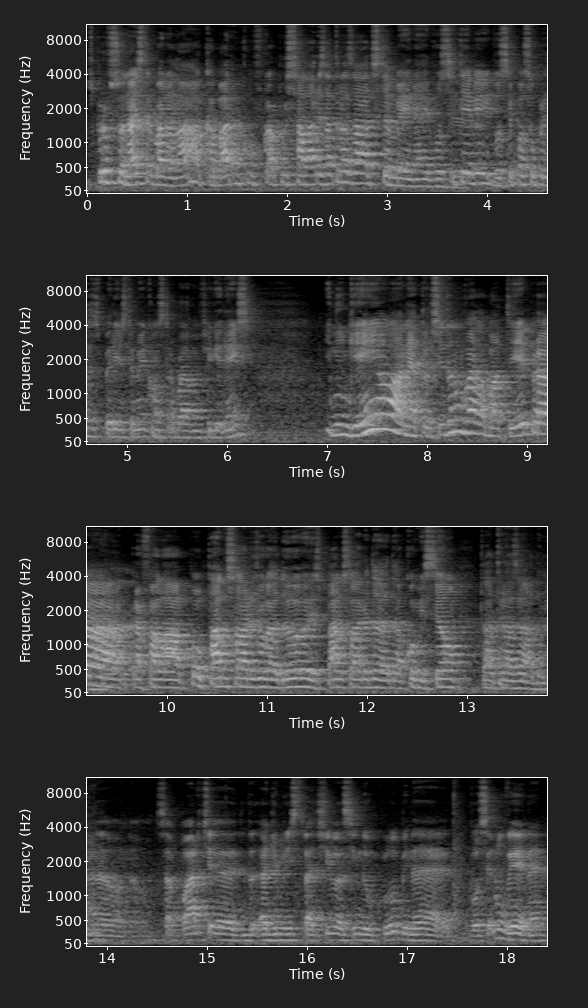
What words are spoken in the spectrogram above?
os profissionais que trabalham lá acabaram com ficar por salários atrasados também, né? E você teve, você passou por essa experiência também quando você trabalhava no Figueirense. E ninguém ia lá, né? A torcida não vai lá bater pra, pra falar, pô, paga o salário dos jogadores, paga o salário da, da comissão, tá atrasado, né? Não, não. Essa parte eh, administrativa assim do clube, né? Você não vê, né?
